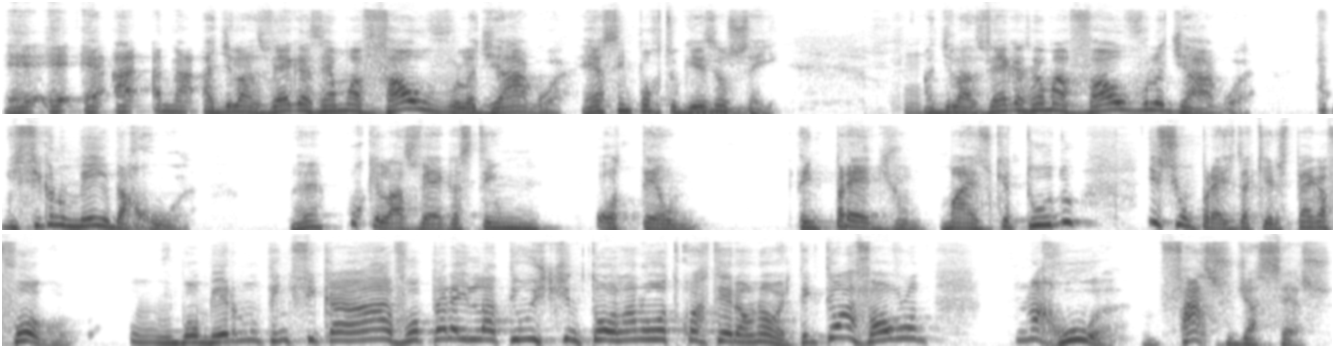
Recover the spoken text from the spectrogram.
é, é, é a, a, de Las Vegas é uma válvula de água. Essa em português eu hum. sei. A de Las Vegas é uma válvula de água, que fica no meio da rua. Né? Porque Las Vegas tem um hotel tem prédio mais do que tudo, e se um prédio daqueles pega fogo, o bombeiro não tem que ficar, ah, vou, peraí, lá tem um extintor lá no outro quarteirão. Não, ele tem que ter uma válvula na rua, fácil de acesso.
